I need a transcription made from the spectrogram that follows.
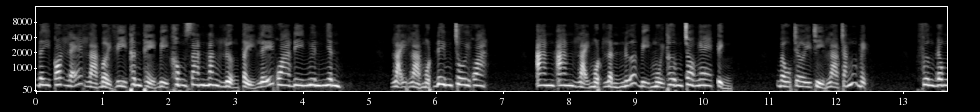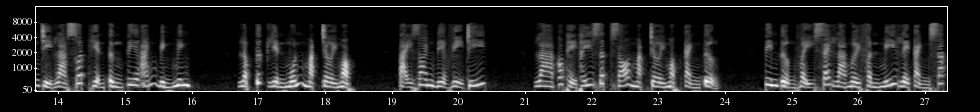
Đây có lẽ là bởi vì thân thể bị không gian năng lượng tẩy lễ qua đi nguyên nhân. Lại là một đêm trôi qua. An An lại một lần nữa bị mùi thơm cho nghe tỉnh. Bầu trời chỉ là trắng bịch. Phương Đông chỉ là xuất hiện từng tia ánh bình minh. Lập tức liền muốn mặt trời mọc. Tại doanh địa vị trí. Là có thể thấy rất rõ mặt trời mọc cảnh tượng. Tin tưởng vậy sẽ là mười phần mỹ lệ cảnh sắc.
